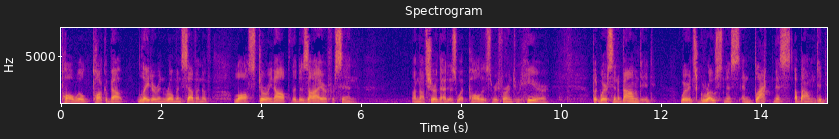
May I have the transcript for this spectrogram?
Paul will talk about later in Romans 7 of law stirring up the desire for sin. I'm not sure that is what Paul is referring to here. But where sin abounded, where its grossness and blackness abounded,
